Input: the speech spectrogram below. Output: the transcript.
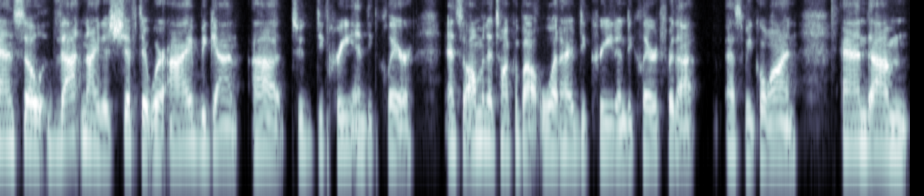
and so that night it shifted where i began uh, to decree and declare and so i'm going to talk about what i decreed and declared for that as we go on and um,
